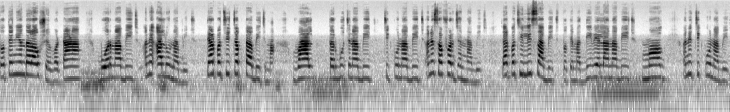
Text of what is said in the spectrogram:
તો તેની અંદર આવશે વટાણા, બોરના બીજ અને આલુના બીજ. ત્યાર પછી ચપટા બીજમાં વાલ, તરબૂચના બીજ, ચીકુના બીજ અને સફરજનના બીજ. ત્યાર પછી લીસા બીજ, તો તેમાં દિવેલાના બીજ, મગ અને ચીકુના બીજ.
